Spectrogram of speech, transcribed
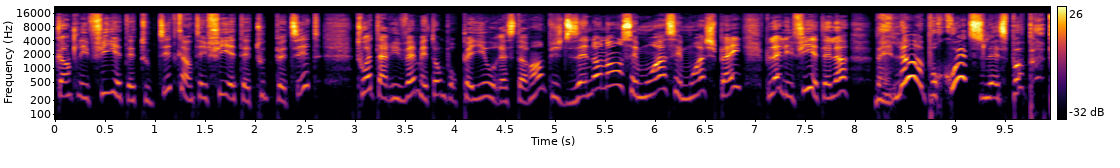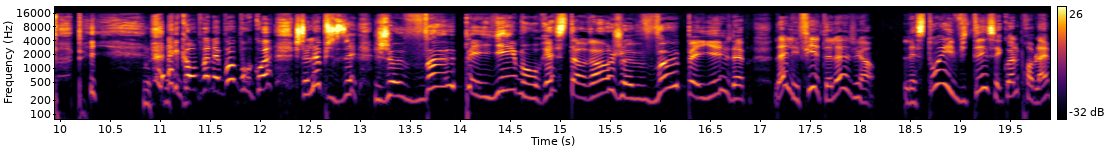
quand les filles étaient tout petites, quand tes filles étaient toutes petites, toi, t'arrivais, mettons, pour payer au restaurant, puis je disais, non, non, c'est moi, c'est moi, je paye. Puis là, les filles étaient là, ben là, pourquoi tu laisses pas papa payer? Elles comprenaient pas pourquoi. J'étais là, puis je disais, je veux payer mon restaurant, je veux payer. Là, les filles étaient là, j'ai dit, Laisse-toi éviter, c'est quoi le problème?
